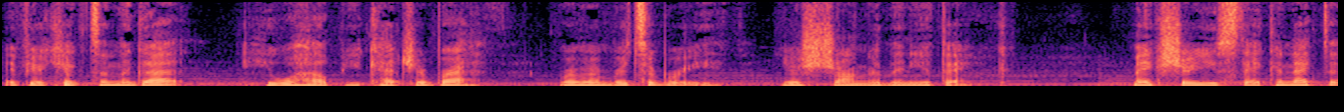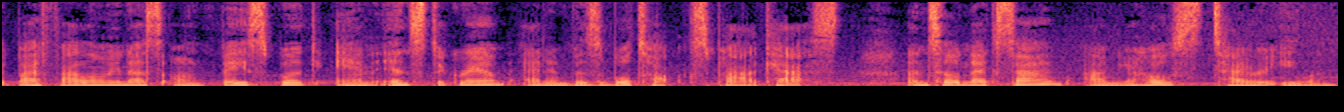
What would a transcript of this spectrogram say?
If you're kicked in the gut, He will help you catch your breath. Remember to breathe. You're stronger than you think. Make sure you stay connected by following us on Facebook and Instagram at Invisible Talks Podcast. Until next time, I'm your host, Tyra Elin.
